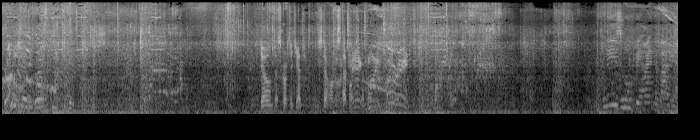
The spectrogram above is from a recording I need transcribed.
proud. Regen burst activated. Don't escort it yet. Step on, step on, step on. my turret! Please move behind the barrier.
